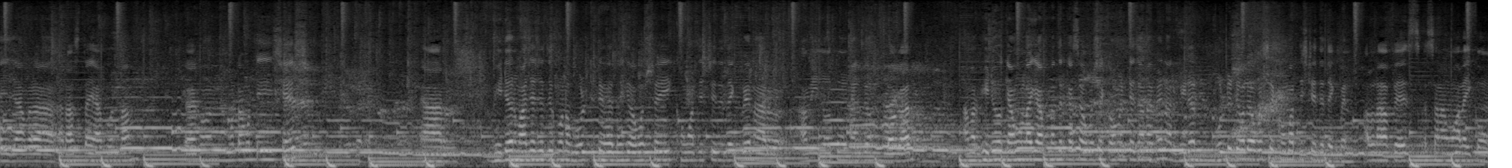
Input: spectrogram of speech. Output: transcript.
এই যে আমরা রাস্তায় আ করলাম তো এখন মোটামুটি শেষ। আর ভিডিওর মাঝে যদি কোনো ভুল ত্রুটি হয়ে থাকে, অবশ্যই ক্ষমা দৃষ্টিতে দেখবেন। আর আমি নতুন একজন ব্লগার আমার ভিডিও কেমন লাগে আপনাদের কাছে অবশ্যই কমেন্টে জানাবেন। আর ভিডিওর ভুল হলে অবশ্যই ক্ষমার দৃষ্টিতে দেখবেন। আল্লাহ হাফেজ। আসসালামু আলাইকুম।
